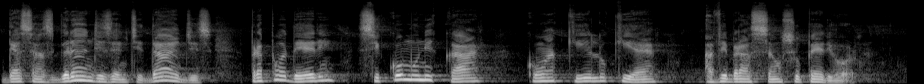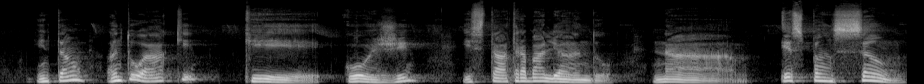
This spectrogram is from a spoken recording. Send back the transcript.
dessas grandes entidades para poderem se comunicar com aquilo que é a vibração superior. Então, Antuac, que hoje está trabalhando na expansão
